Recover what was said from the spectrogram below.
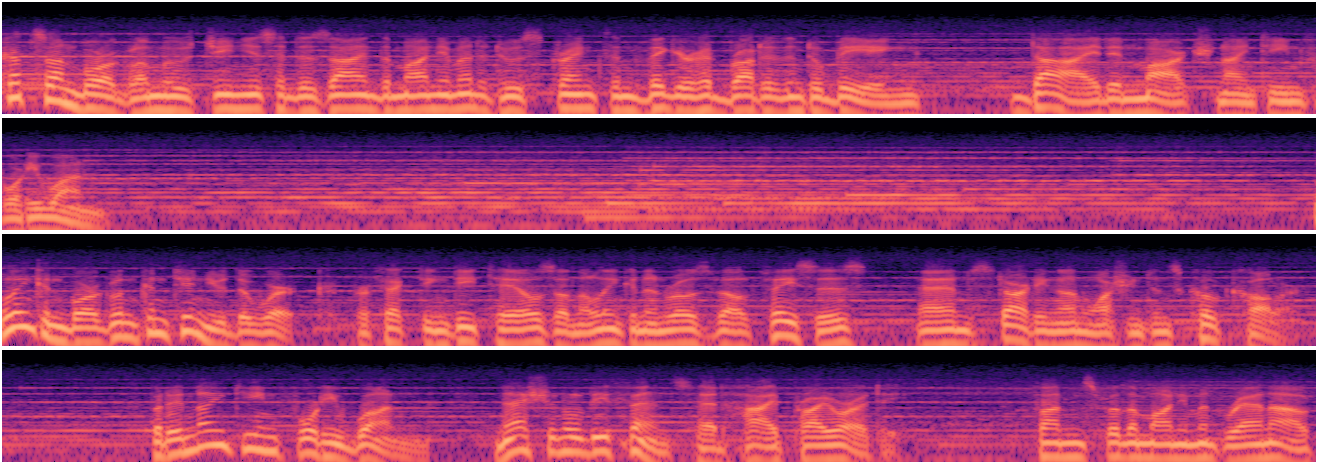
Gutzon Borglum, whose genius had designed the monument and whose strength and vigor had brought it into being, died in March 1941. Lincoln Borglum continued the work, perfecting details on the Lincoln and Roosevelt faces and starting on Washington's coat collar. But in 1941, national defense had high priority. Funds for the monument ran out,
